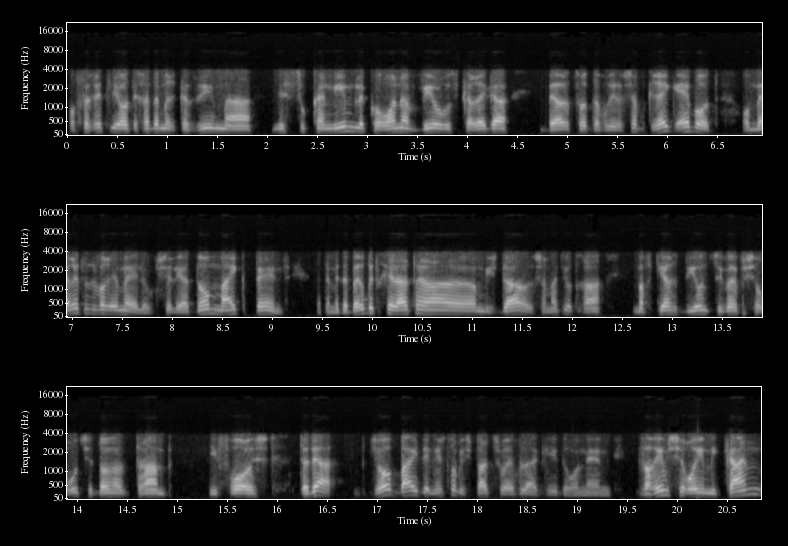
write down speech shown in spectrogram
הופכת להיות אחד המרכזים המסוכנים לקורונה וירוס כרגע בארצות הברית. עכשיו, גרג אבוט אומר את הדברים האלו, כשלידו מייק פנס, אתה מדבר בתחילת המשדר, שמעתי אותך מבטיח דיון סביב האפשרות שדונלד טראמפ יפרוש. אתה יודע, ג'ו ביידן, יש לו משפט שהוא אוהב להגיד, רונן, דברים שרואים מכאן,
